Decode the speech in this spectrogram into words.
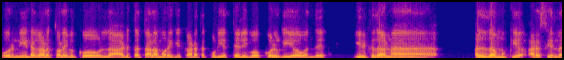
ஒரு நீண்ட கால தொலைவுக்கோ, இல்ல அடுத்த தலைமுறைக்கு கடத்தக்கூடிய தெளிவோ, கொள்கையோ வந்து இருக்குதான்னா, அதுதான் முக்கியம் அரசியல்ல.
